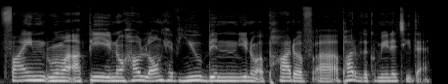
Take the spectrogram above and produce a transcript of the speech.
find Rumah Api? You know, how long have you been, you know, a part of uh, a part of the community there?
